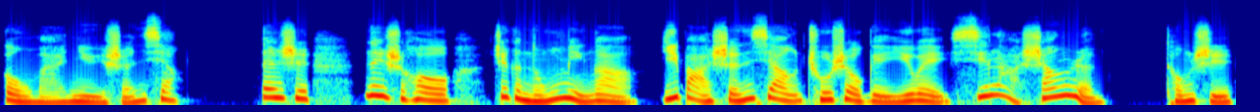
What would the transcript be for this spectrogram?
购买女神像。但是那时候，这个农民啊，已把神像出售给一位希腊商人，同时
